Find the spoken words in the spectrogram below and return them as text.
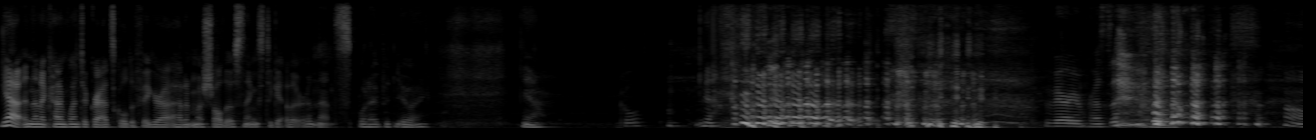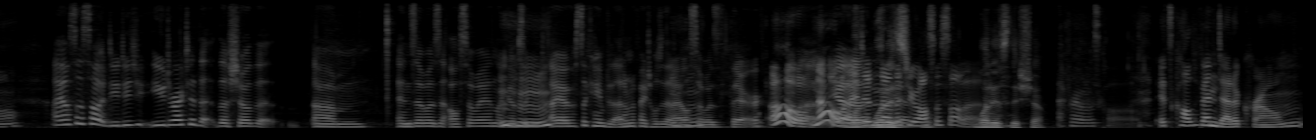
yeah and then i kind of went to grad school to figure out how to mush all those things together and that's what i've been doing. Yeah. Cool. yeah. Very impressive. oh I also saw. Did you you directed the, the show that um, Enzo was also in? Like, I, Mm-hmm. like, I also came to that. I don't know if I told you that. I also was there. oh Uh, no yeah. i didn't what know is- that you also saw that What is this show? I forgot what it was called. It's called Vendetta Chrome,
